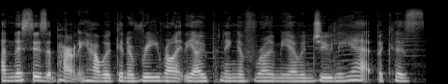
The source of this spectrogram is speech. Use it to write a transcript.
And this is apparently how we're going to rewrite the opening of Romeo and Juliet because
